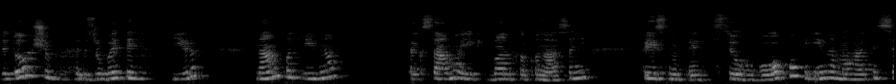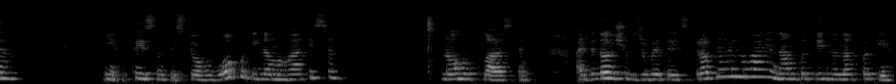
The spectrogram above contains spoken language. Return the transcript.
Для того, щоб зробити пір, нам потрібно, так само, як і в банха конасані, тиснути з цього боку і намагатися. Ні, тиснути з цього боку і намагатися ногу вкласти. А для того, щоб зробити рецитропне гальмування, нам потрібно навпаки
